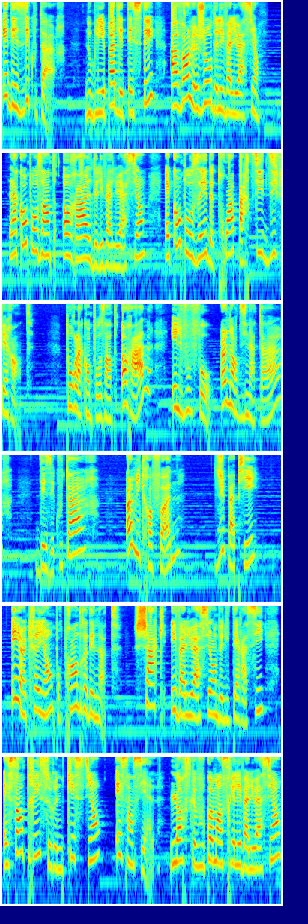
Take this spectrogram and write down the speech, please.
et des écouteurs. N'oubliez pas de les tester avant le jour de l'évaluation. La composante orale de l'évaluation est composée de trois parties différentes. Pour la composante orale, il vous faut un ordinateur, des écouteurs, un microphone, du papier et un crayon pour prendre des notes. Chaque évaluation de littératie est centrée sur une question essentielle. Lorsque vous commencerez l'évaluation,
